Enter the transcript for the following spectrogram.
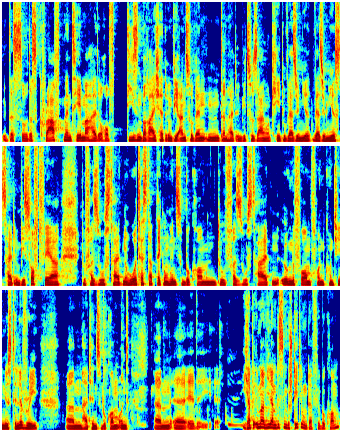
das so das Craftman-Thema halt auch auf diesen Bereich halt irgendwie anzuwenden, dann halt irgendwie zu sagen, okay, du versionier, versionierst halt irgendwie Software, du versuchst halt eine hohe Testabdeckung hinzubekommen, du versuchst halt irgendeine Form von Continuous Delivery ähm, halt hinzubekommen. Und ähm, äh, ich habe immer wieder ein bisschen Bestätigung dafür bekommen,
